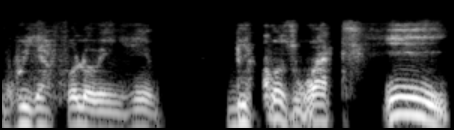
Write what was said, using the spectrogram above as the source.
we are following him because what he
